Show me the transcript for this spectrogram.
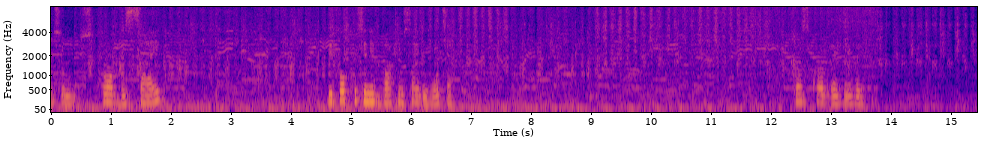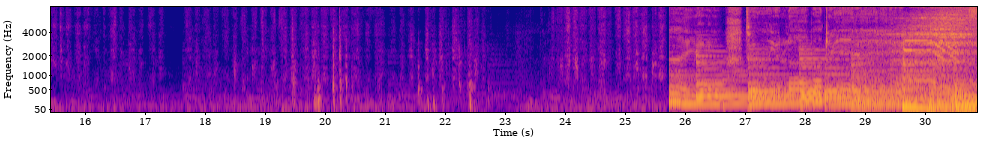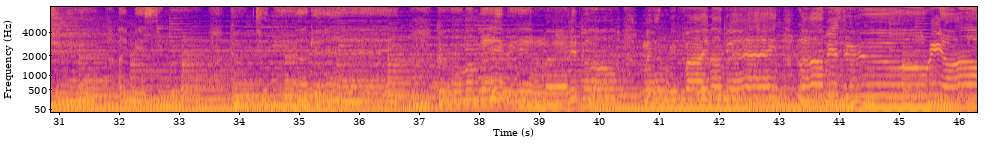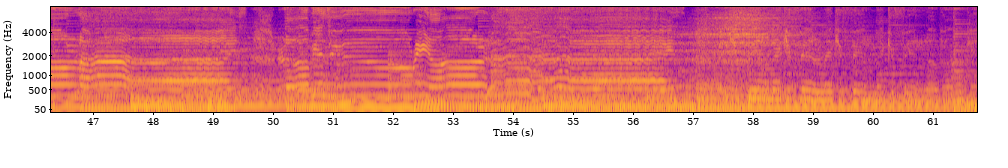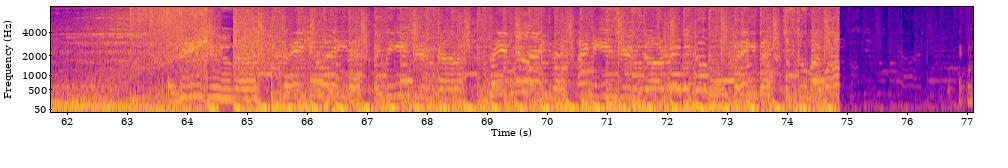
One to scrub the side before putting it back inside the water. Just scrub everywhere.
